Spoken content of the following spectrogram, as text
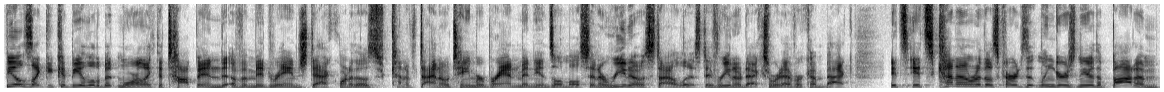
feels like it could be a little bit more like the top end of a mid-range deck, one of those kind of Dinotamer Brann minions almost, in a Reno style list, if Reno decks were to ever come back. It's it's kind of one of those cards that lingers near the bottom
